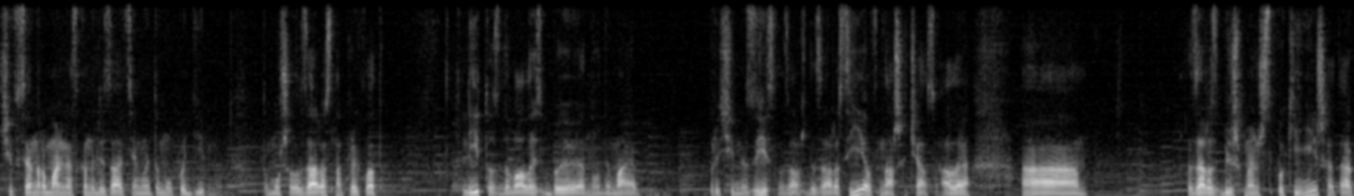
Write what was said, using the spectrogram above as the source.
чи все нормально з каналізаціями і тому подібне. Тому що зараз, наприклад, літо, здавалось би, ну немає причини, звісно, завжди зараз є в наш час, але а, зараз більш-менш спокійніше, так?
